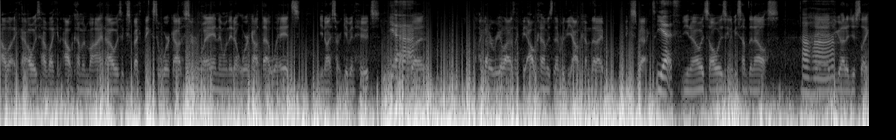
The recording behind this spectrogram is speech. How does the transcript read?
how like I always have like an outcome in mind. I always expect things to work out a certain way, and then when they don't work out that way, it's you know I start giving hoots. Yeah. But I gotta realize like the outcome is never the outcome that I expect. Yes. You know, it's always gonna be something else, Uh huh. and you gotta just like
